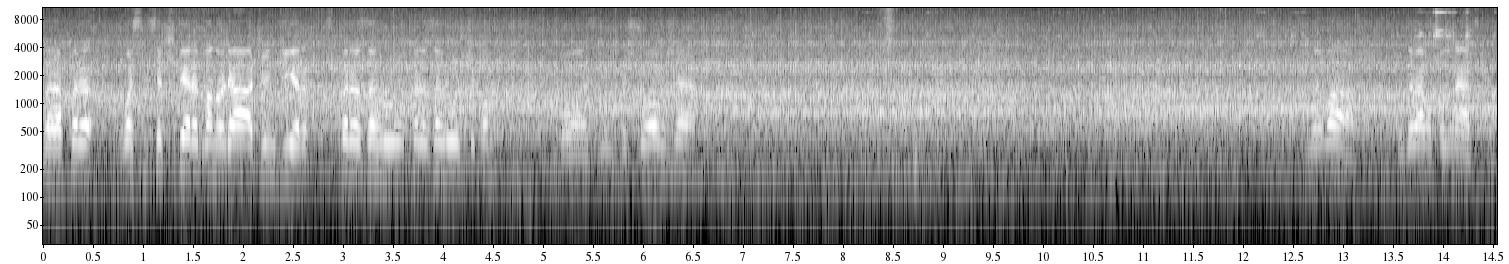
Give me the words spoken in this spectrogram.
Зараз пере... 84.00 John Deere з перезагру... перезагрузчиком. Ось він пішов вже. Не ваш, дерева Полонецька.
